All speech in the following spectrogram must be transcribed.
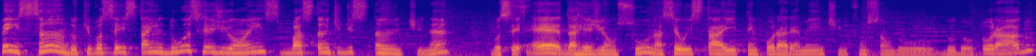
pensando que você está em duas regiões bastante distantes, né? Você Sim. é da região sul, nasceu e está aí temporariamente em função do, do doutorado,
